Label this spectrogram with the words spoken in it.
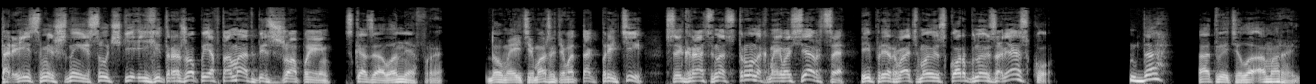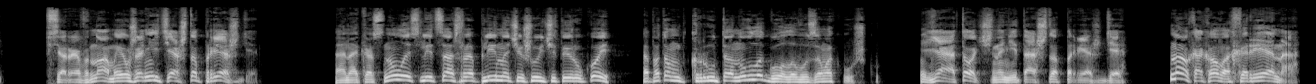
«Три смешные сучки и хитрожопый автомат без жопы!» — сказала Нефра. «Думаете, можете вот так прийти, сыграть на струнах моего сердца и прервать мою скорбную завязку?» «Да», — ответила Амарель. «Все равно мы уже не те, что прежде». Она коснулась лица Шраплина чешуйчатой рукой, а потом крутанула голову за макушку. «Я точно не та, что прежде. Но какого хрена?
